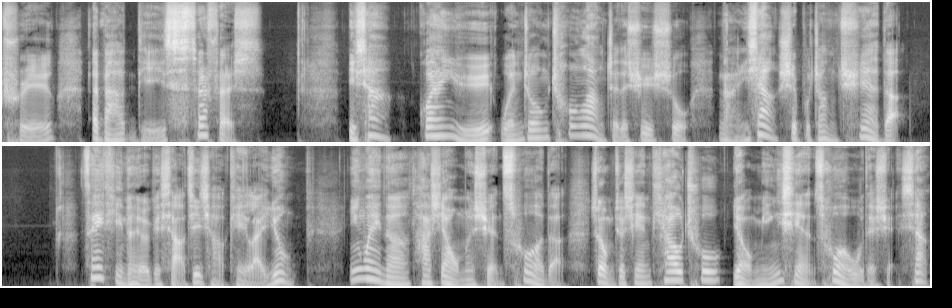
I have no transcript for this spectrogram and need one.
true about these surfers。以下关于文中冲浪者的叙述，哪一项是不正确的？这一题呢，有一个小技巧可以来用，因为呢，它是要我们选错的，所以我们就先挑出有明显错误的选项。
